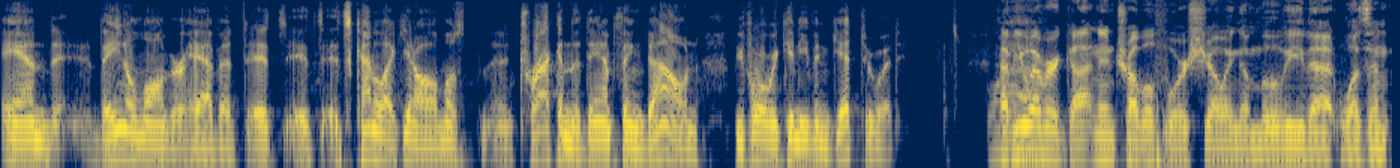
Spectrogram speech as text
and they no longer have it. It's it's it's kind of like you know almost uh, tracking the damn thing down before we can even get to it. Have you ever gotten in trouble for showing a movie that wasn't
